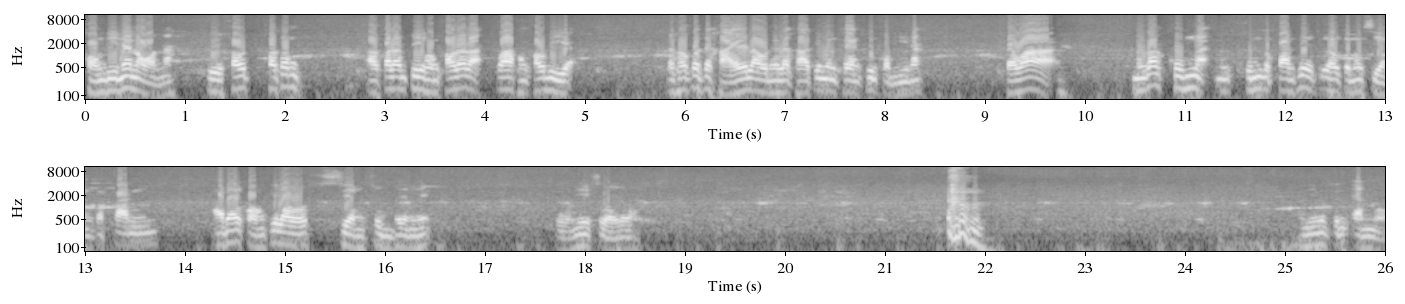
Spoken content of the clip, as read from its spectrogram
ของดีแน่นอนนะคือเขาเขาต้องอาการันตีของเขาแล้วล่ะ ว่าของเขาดีอะแล้วเขาก็จะขายให้เราในราคาที่มันแพงขึ้นกว่านี้นะแต่ว่า มันก็คุ้มอะมันคุ้มกับการที่เราจะมาเสี่ยงกับการเอาได้ของที่เราเสี่ยงสุ่มไปอย่างนี้โหนี่สวยเลยว่ะอันนี้มันเป็นแอมหมอ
